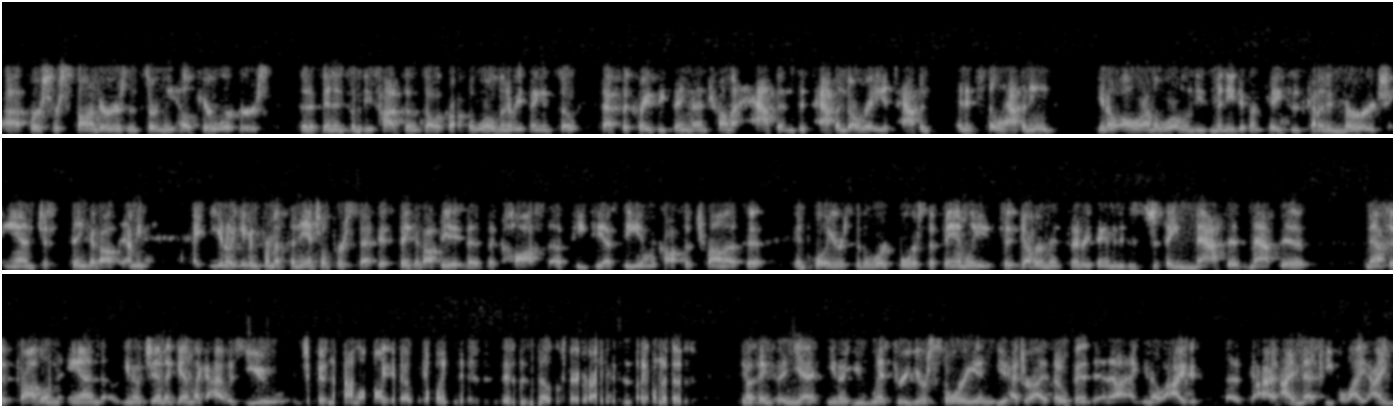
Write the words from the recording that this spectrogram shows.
uh, first responders and certainly healthcare workers that have been in some of these hot zones all across the world and everything. And so that's the crazy thing, man. Trauma happens. It's happened already. It's happened, and it's still happening you know, all around the world and these many different cases kind of emerge and just think about, I mean, you know, even from a financial perspective, think about the, the, the cost of PTSD and the cost of trauma to employers, to the workforce, to families, to governments and everything. I mean, this is just a massive, massive, massive problem. And, you know, Jim, again, like I was you just not long ago going, this, this is military, right? This is like one of those, you know, things. And yet, you know, you went through your story and you had your eyes opened. And I, you know, I I, I met people. I, I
